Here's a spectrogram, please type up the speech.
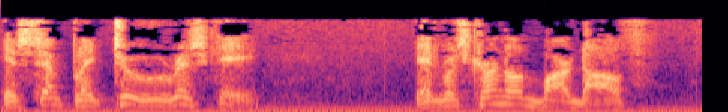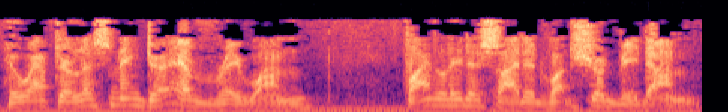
is simply too risky. It was Colonel Bardolff who, after listening to everyone, finally decided what should be done.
